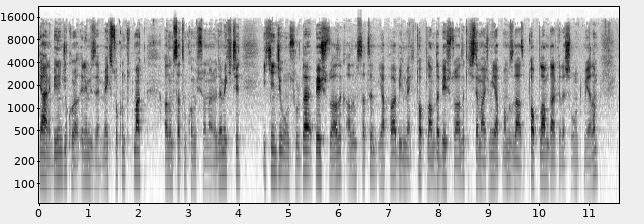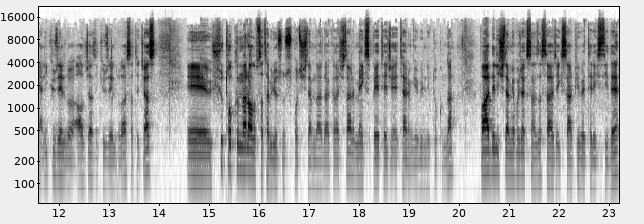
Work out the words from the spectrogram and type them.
Yani birinci kural elimizde Max token tutmak alım satım komisyonlarını ödemek için. İkinci unsur da 500 dolarlık alım satım yapabilmek. Toplamda 500 dolarlık işlem hacmi yapmamız lazım. Toplamda arkadaşlar unutmayalım. Yani 250 dolar alacağız, 250 dolar satacağız. Ee, şu tokenları alıp satabiliyorsunuz spot işlemlerde arkadaşlar. Max, BTC, Ethereum gibi bilindik tokenlar. Vadeli işlem yapacaksanız da sadece XRP ve TLXT'de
